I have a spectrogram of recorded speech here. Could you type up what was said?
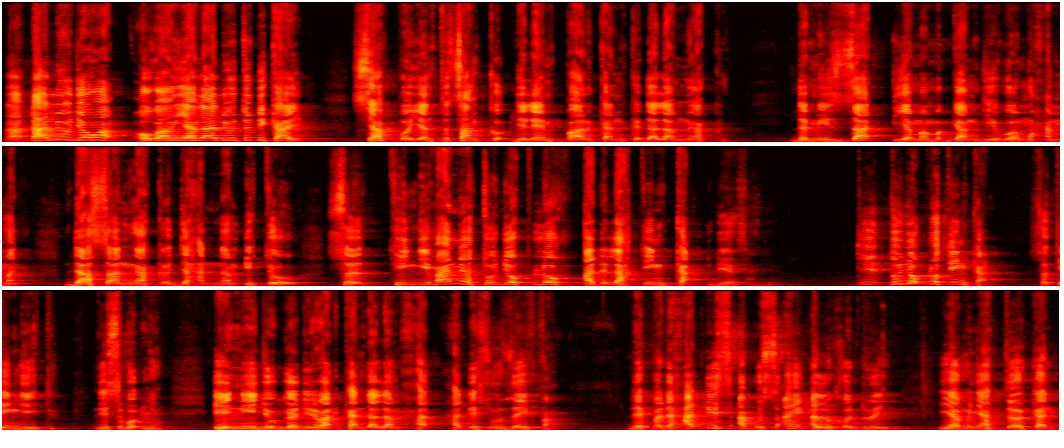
Lalu je orang, orang yang lalu tu dikait. Siapa yang tersangkut dilemparkan ke dalam neraka. Demi zat yang memegang jiwa Muhammad dasar neraka jahanam itu setinggi mana 70 adalah tingkat dia saja. 70 tingkat setinggi itu disebutnya. Ini juga diriwayatkan dalam ha-, hadis Uzaifah. Daripada hadis Abu Sa'id Al-Khudri yang menyatakan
